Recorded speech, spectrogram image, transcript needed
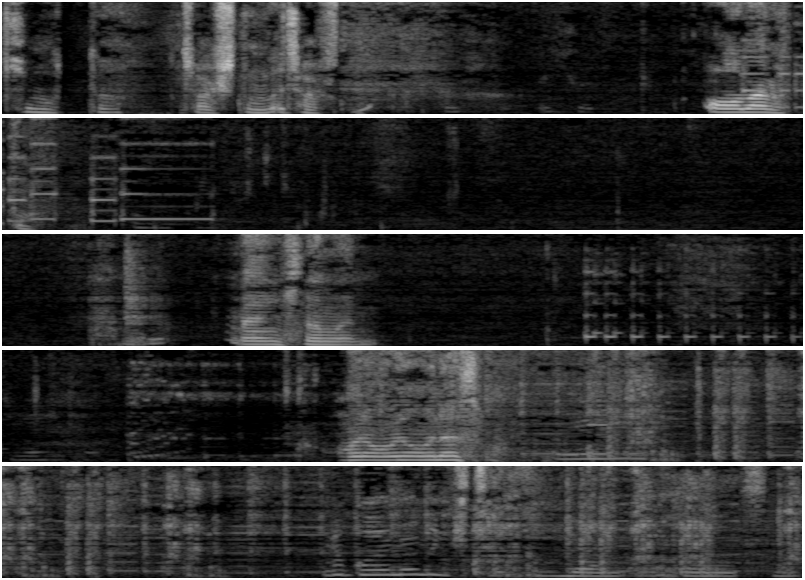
Kim uttu? Çaştım da çaştım. O ben uttum. Ben işte ben. Oyna oyna oyna Esma. Bir koymadım ki telefonum olsun.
